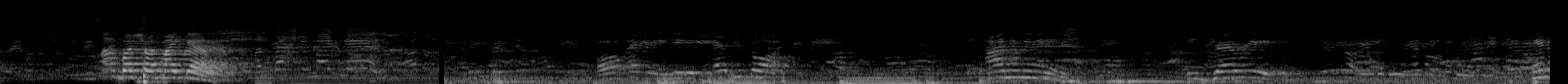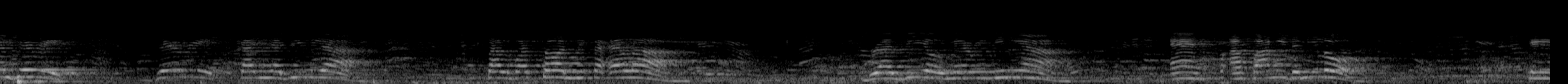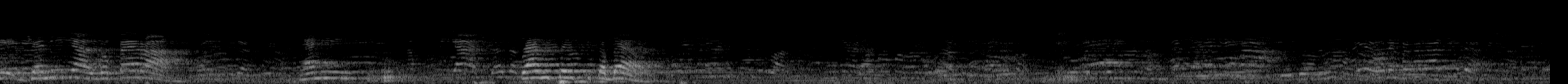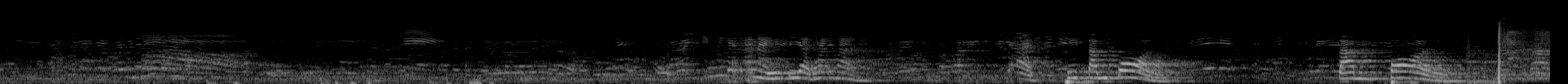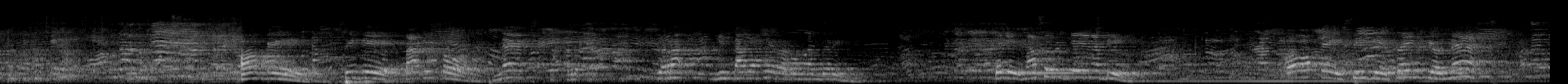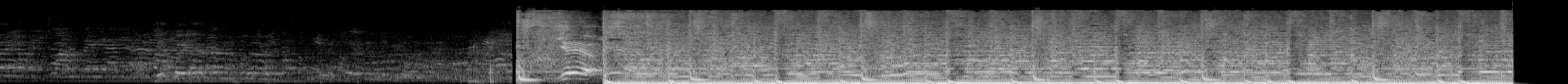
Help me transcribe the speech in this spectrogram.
Salvacion Michael. Okay, si Edison. Anime. Si Jerry. Henon Jerry. Jerry Cañadilla. Salvacion Micaela. Brazil Mary Nina and Afani Danilo, kay Jania Lopera, Nani? Francis Isabel. Itiyad ana, itiyad, haliman. Yan, si Tampol. Tampol. Okay, sige, parito. Next. Sira, gintawag ko yung wrong numbering. Sige, masunod kayo na, B. Okay, sige, thank you. Next. Yeah.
